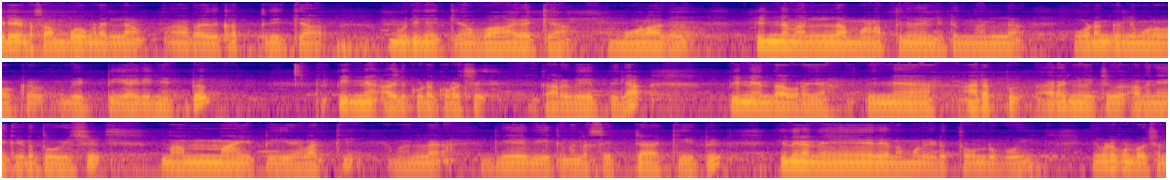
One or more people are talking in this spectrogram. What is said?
ഇടേണ്ട സംഭവങ്ങളെല്ലാം അതായത് കത്തിരിക്ക മുരിങ്ങയ്ക്ക വാഴയ്ക്ക മുളക് പിന്നെ നല്ല മണത്തിന് വേണ്ടിയിട്ട് നല്ല ഓടങ്കല്ലി മുളകൊക്കെ വെട്ടി അരിഞ്ഞിട്ട് പിന്നെ അതിൽ കൂടെ കുറച്ച് കറിവേപ്പില പിന്നെ എന്താ പറയുക പിന്നെ അരപ്പ് അരഞ്ഞു വെച്ച് അതിനെയൊക്കെ എടുത്തൊഴിച്ച് നന്നായിട്ട് ഇളക്കി നല്ല ഗ്രേവിയൊക്കെ നല്ല സെറ്റാക്കിയിട്ട് ഇതിനെ നേരെ നമ്മൾ എടുത്തുകൊണ്ട് പോയി ഇവിടെ കൊണ്ടുവച്ചാൽ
